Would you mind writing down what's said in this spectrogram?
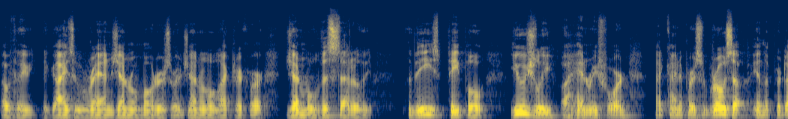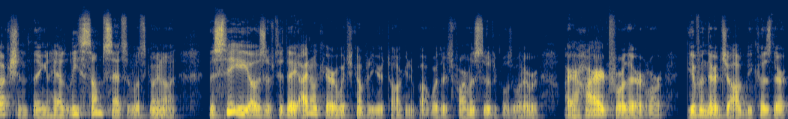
of the, the guys who ran General Motors or General Electric or General this, that, or the. These people, usually a Henry Ford, that kind of person, rose up in the production thing and had at least some sense of what's going on. The CEOs of today, I don't care which company you're talking about, whether it's pharmaceuticals or whatever, are hired for their or given their job because they're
